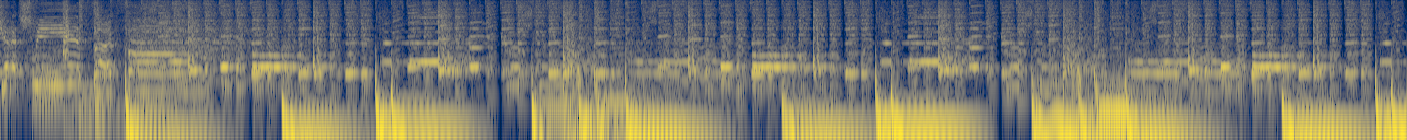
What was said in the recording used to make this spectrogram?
catch me if I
